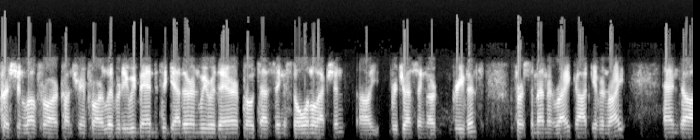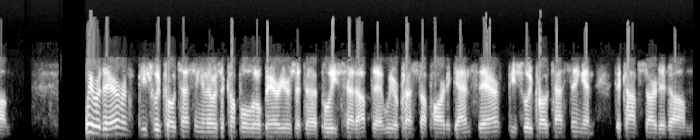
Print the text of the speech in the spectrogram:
Christian love for our country and for our liberty. We banded together and we were there protesting a stolen election, uh, redressing our grievance. First Amendment right, God given right. And um, we were there peacefully protesting, and there was a couple little barriers that the police set up that we were pressed up hard against there, peacefully protesting, and the cops started um,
